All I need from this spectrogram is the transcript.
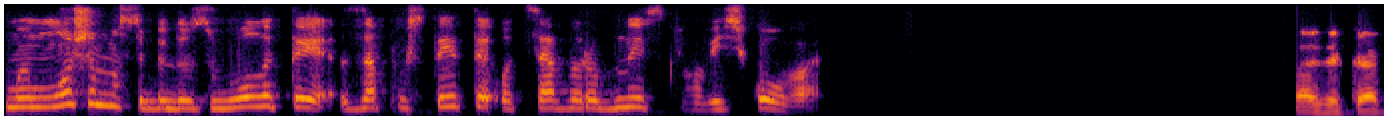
ми можемо собі дозволити запустити оце виробництво військове. Як?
